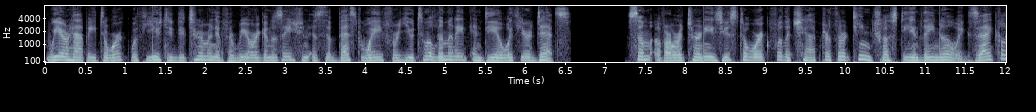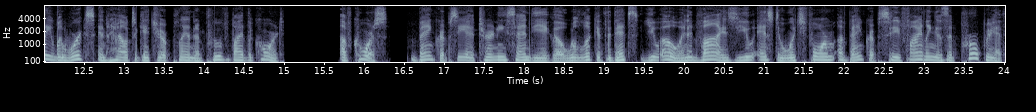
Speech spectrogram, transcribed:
we are happy to work with you to determine if a reorganization is the best way for you to eliminate and deal with your debts. Some of our attorneys used to work for the Chapter 13 trustee and they know exactly what works and how to get your plan approved by the court. Of course, Bankruptcy Attorney San Diego will look at the debts you owe and advise you as to which form of bankruptcy filing is appropriate.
